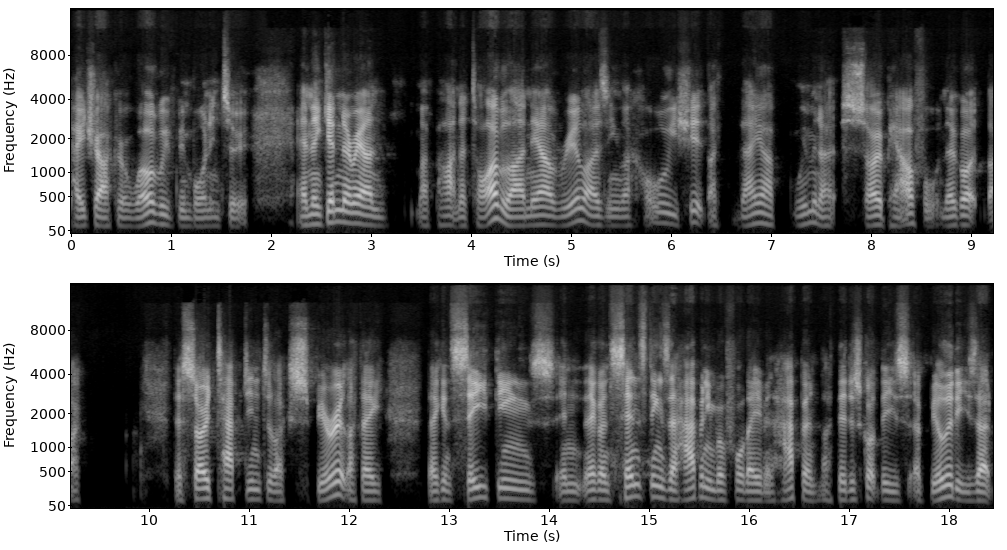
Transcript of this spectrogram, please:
patriarchal world we've been born into. And then getting around my partner Tybala now realizing like holy shit, like they are women are so powerful. They've got like they're so tapped into like spirit, like they they can see things and they can sense things that are happening before they even happen. Like they just got these abilities that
